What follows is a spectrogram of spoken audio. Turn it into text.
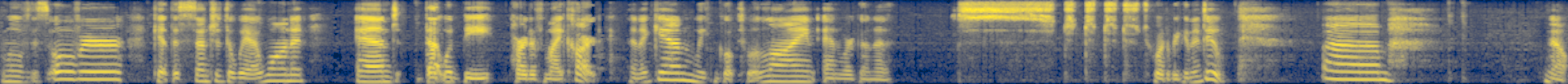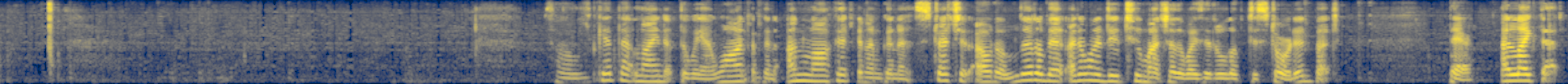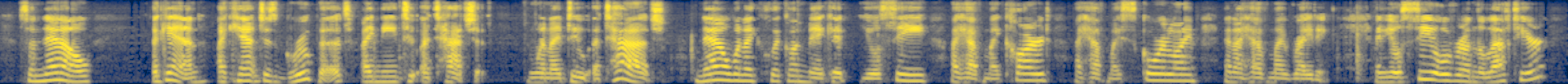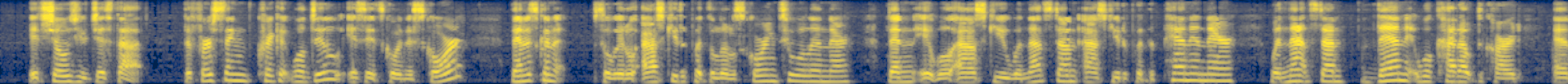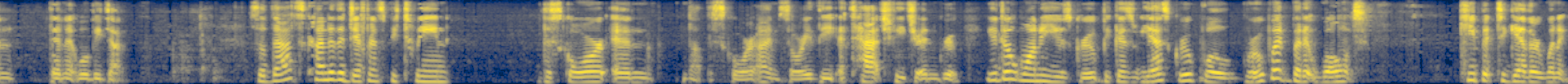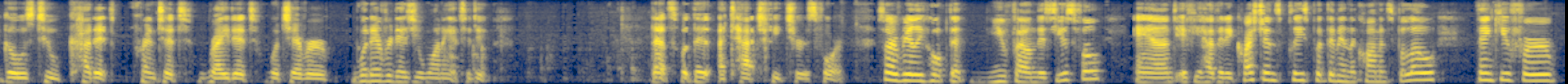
move this over, get this centered the way I want it, and that would be part of my card. And again, we can go up to align and we're going to, what are we going to do? Um, no, So I'll get that lined up the way I want. I'm going to unlock it and I'm going to stretch it out a little bit. I don't want to do too much, otherwise it'll look distorted, but there. I like that. So now, again, I can't just group it. I need to attach it. When I do attach, now when I click on make it, you'll see I have my card, I have my score line, and I have my writing. And you'll see over on the left here, it shows you just that the first thing Cricut will do is it's going to score. Then it's going to, so it'll ask you to put the little scoring tool in there. Then it will ask you, when that's done, ask you to put the pen in there. When that's done, then it will cut out the card and then it will be done. So that's kind of the difference between the score and not the score, I'm sorry, the attach feature and group. You don't want to use group because yes, group will group it, but it won't keep it together when it goes to cut it print it, write it, whichever, whatever it is you're wanting it to do. That's what the attach feature is for. So I really hope that you found this useful. And if you have any questions, please put them in the comments below. Thank you for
